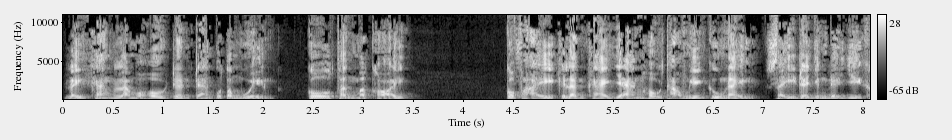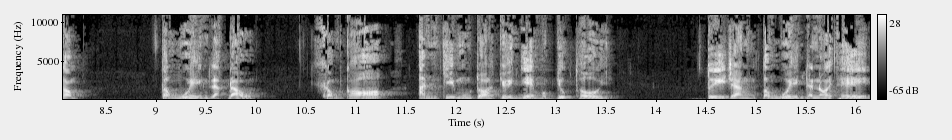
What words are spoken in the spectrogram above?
lấy khăn lau mồ hôi trên trán của Tống Quyền. Cô thân mật hỏi, có phải cái lần khai giảng hội thảo nghiên cứu này xảy ra vấn đề gì không? Tống Quyền lắc đầu, không có, anh chỉ muốn trò chuyện với em một chút thôi. Tuy rằng Tống Quyền đã nói thế,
